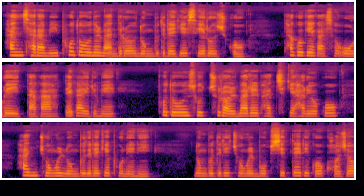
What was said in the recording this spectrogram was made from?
한 사람이 포도원을 만들어 농부들에게 세로 주고 타국에 가서 오래 있다가 때가 이름에 포도원 소출 얼마를 바치게 하려고 한 종을 농부들에게 보내니 농부들이 종을 몹시 때리고 거저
